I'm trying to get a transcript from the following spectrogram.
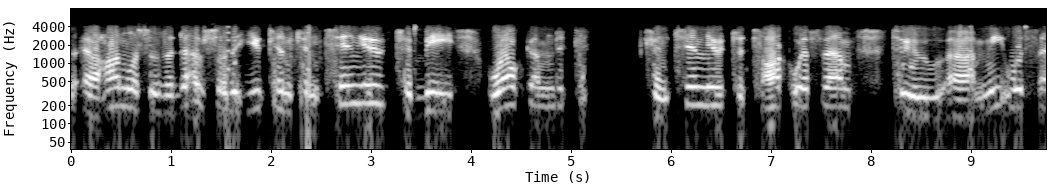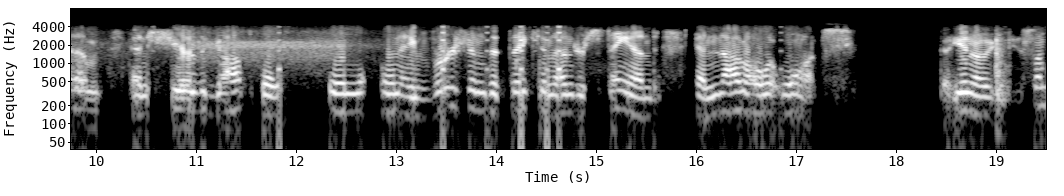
uh, harmless as a dove, so that you can continue to be welcomed, continue to talk with them, to uh, meet with them, and share the gospel in in a version that they can understand, and not all at once. You know, some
